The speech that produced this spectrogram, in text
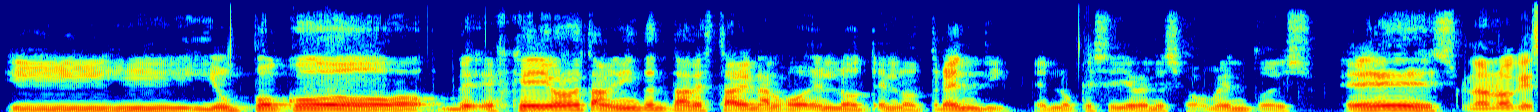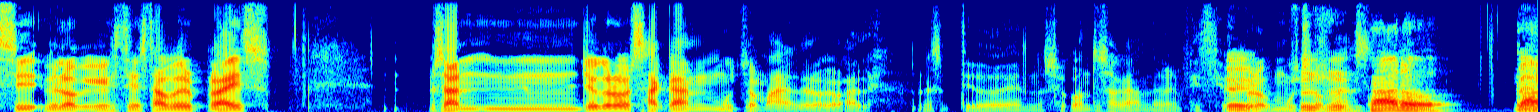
Y, y un poco. de- es que yo creo que también intentar estar en algo, en lo, en lo trendy, en lo que se lleve en ese momento. Es, es No, no, que sí, lo que está overpriced, o sea, yo creo que sacan mucho más de lo que vale, en el sentido de no sé cuánto sacan de beneficio, Sí, pero mucho sí. más. claro, claro, quiero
